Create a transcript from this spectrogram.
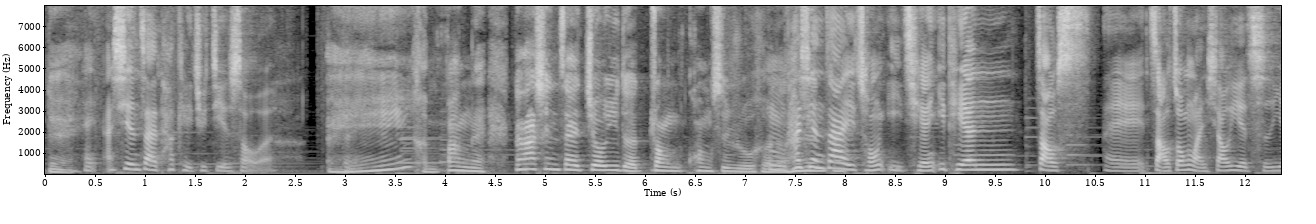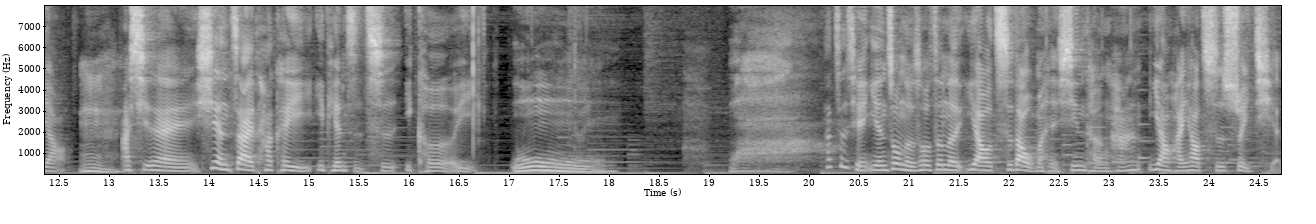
对，哎，啊，现在他可以去接受了，哎，很棒哎，那他现在就医的状况是如何呢？嗯，他现在从以前一天早哎早中晚宵夜吃药，嗯，啊，现在现在他可以一天只吃一颗而已，哦。哇，他之前严重的时候，真的要吃到我们很心疼，他药还要吃睡前，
